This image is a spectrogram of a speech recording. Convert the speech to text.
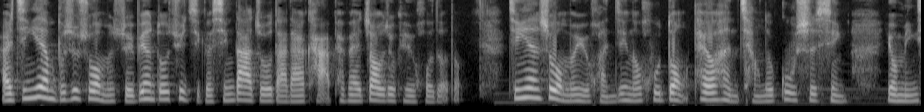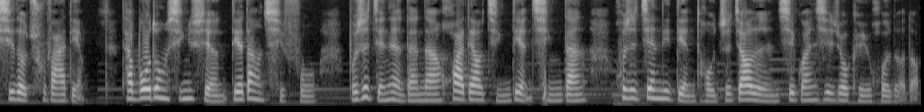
而经验不是说我们随便多去几个新大洲打打卡、拍拍照就可以获得的。经验是我们与环境的互动，它有很强的故事性，有明晰的出发点，它波动心弦、跌宕起伏，不是简简单单划掉景点清单或是建立点头之交的人际关系就可以获得的。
